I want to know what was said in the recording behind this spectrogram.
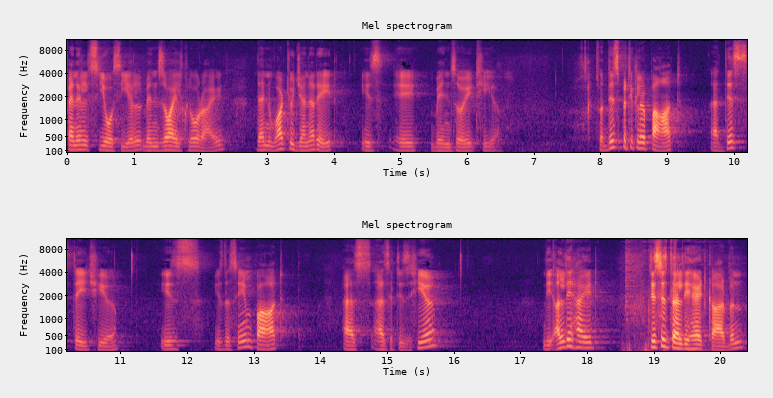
phenyl COCl benzoyl chloride then what you generate is a benzoate here. So, this particular part at this stage here is, is the same part as, as it is here. The aldehyde this is the aldehyde carbon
